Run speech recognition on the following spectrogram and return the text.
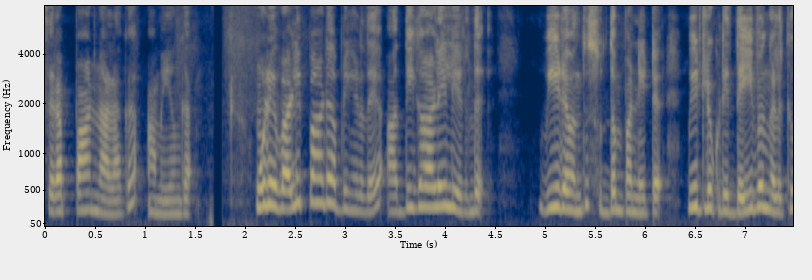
சிறப்பான நாளாக அமையுங்க. உங்களுடைய வழிபாடு அப்படிங்கிறது அதிகாலையில் இருந்து வீடை வந்து சுத்தம் பண்ணிவிட்டு வீட்டில் கூடிய தெய்வங்களுக்கு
